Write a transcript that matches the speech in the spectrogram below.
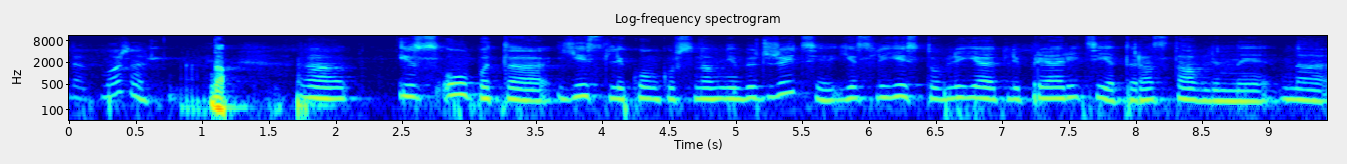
Да, можно? Да. Из опыта, есть ли конкурс на внебюджете? Если есть, то влияют ли приоритеты, расставленные на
